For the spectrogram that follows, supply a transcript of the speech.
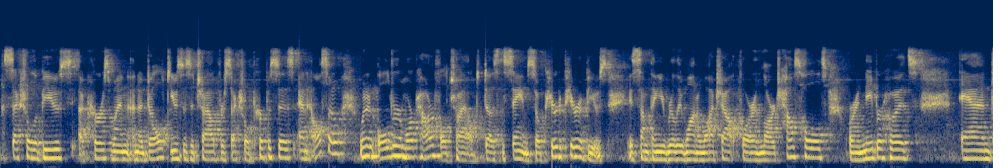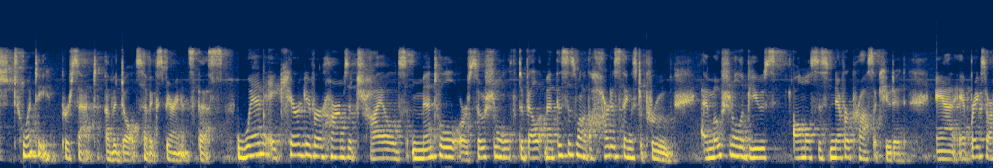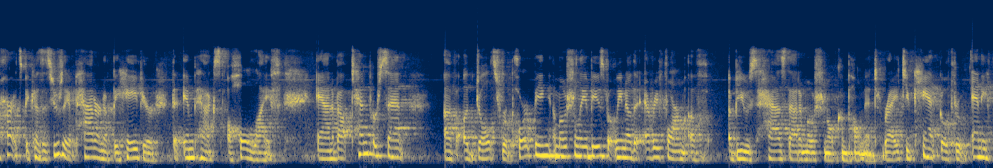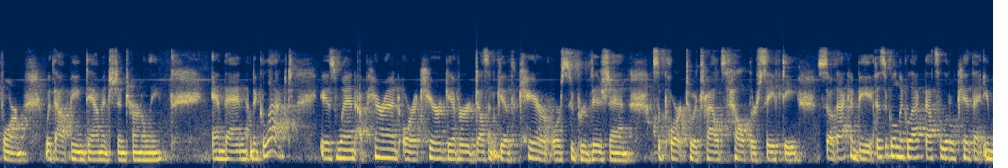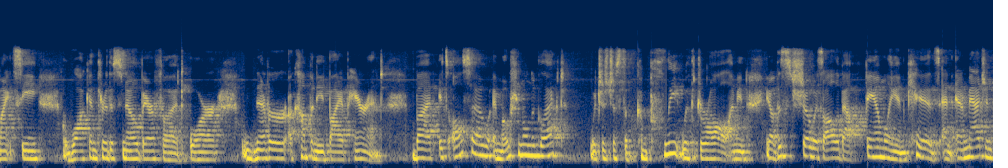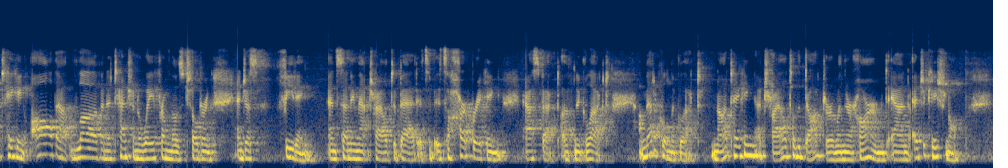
Sexual abuse occurs when an adult uses a child for sexual purposes, and also when an older, more powerful child does the same. So, peer to peer abuse is something you really want to watch out for in large households or in neighborhoods and 20% of adults have experienced this. When a caregiver harms a child's mental or social development, this is one of the hardest things to prove. Emotional abuse almost is never prosecuted, and it breaks our hearts because it's usually a pattern of behavior that impacts a whole life. And about 10% of adults report being emotionally abused, but we know that every form of abuse has that emotional component, right? You can't go through any form without being damaged internally. And then neglect is when a parent or a caregiver doesn't give care or supervision, support to a child's health or safety. So that can be physical neglect. That's a little kid that you might see walking through the snow barefoot or never accompanied by a parent. But it's also emotional neglect which is just the complete withdrawal. I mean, you know, this show is all about family and kids, and, and, imagine taking all that love and attention away from those children and just feeding and sending that child to bed. It's, it's a heartbreaking aspect of neglect. Medical neglect, not taking a child to the doctor when they're harmed, and educational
